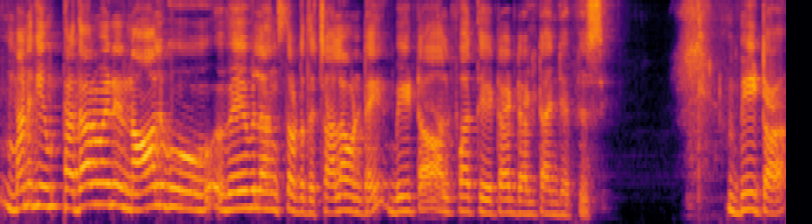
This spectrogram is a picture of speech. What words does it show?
మనకి ప్రధానమైన నాలుగు వేవ్ లెంగ్స్ ఉంటుంది చాలా ఉంటాయి. బీటా ఆల్ఫా థీటా డెల్టా అని చెప్పేసి. బీటా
